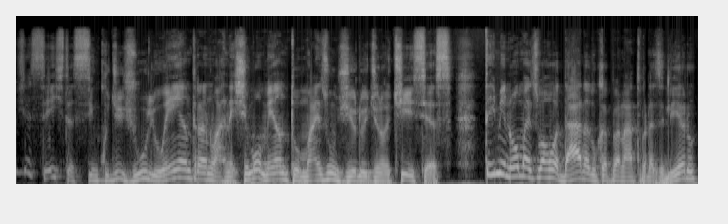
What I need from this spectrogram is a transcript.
Hoje é sexta, 5 de julho, entra no ar neste momento mais um giro de notícias. Terminou mais uma rodada do Campeonato Brasileiro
